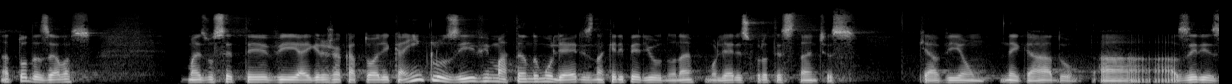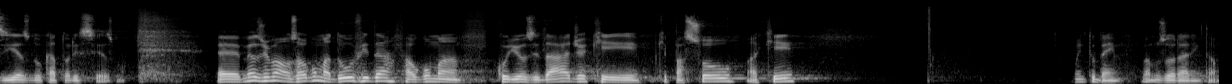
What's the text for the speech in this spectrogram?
né? todas elas mas você teve a Igreja Católica, inclusive, matando mulheres naquele período, né? Mulheres protestantes que haviam negado a, as heresias do catolicismo. É, meus irmãos, alguma dúvida, alguma curiosidade que, que passou aqui? Muito bem, vamos orar então.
